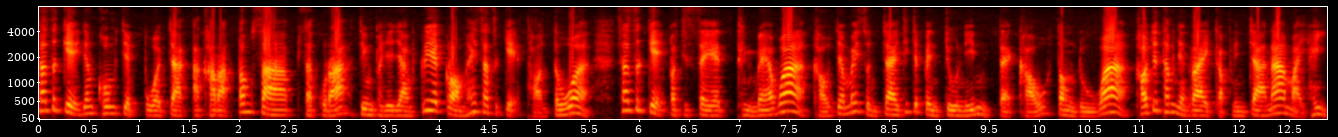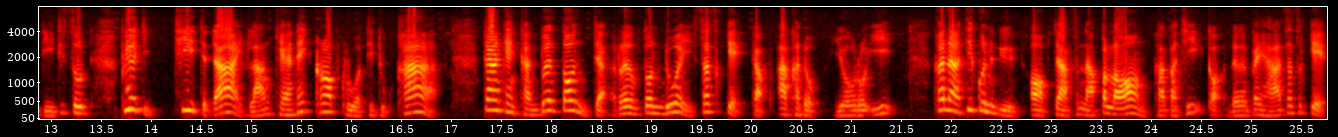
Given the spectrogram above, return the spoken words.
ซาสเกะยังคงเจ็บปวดจากอัคระต้องสาบซากุระจึงพยายามเกลี้ยกล่อมให้ซาสเกะถอนตัวซาสเกะปฏิเสธ ถึงแม้ว่าเขาจะไม่สนใจที่จะเป็นจูนิน แต่เขาต้องดูว่าเขาจะทำอย่างไรกับนินจาหน้าใหม่ให้ดีที่สุด เพื่อที่จะได้ล้างแค้นให้ครอบครัวที่ถูกฆ่า การแข่งขันเบื้องต้นจะเริ่มต้นด้วยซาสเกะกับอาคาโดโยโรอิ ขณะที่คนอื่นๆออกจากสนามประลอง คาคาชิก็เดินไปหาซาสเกะ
